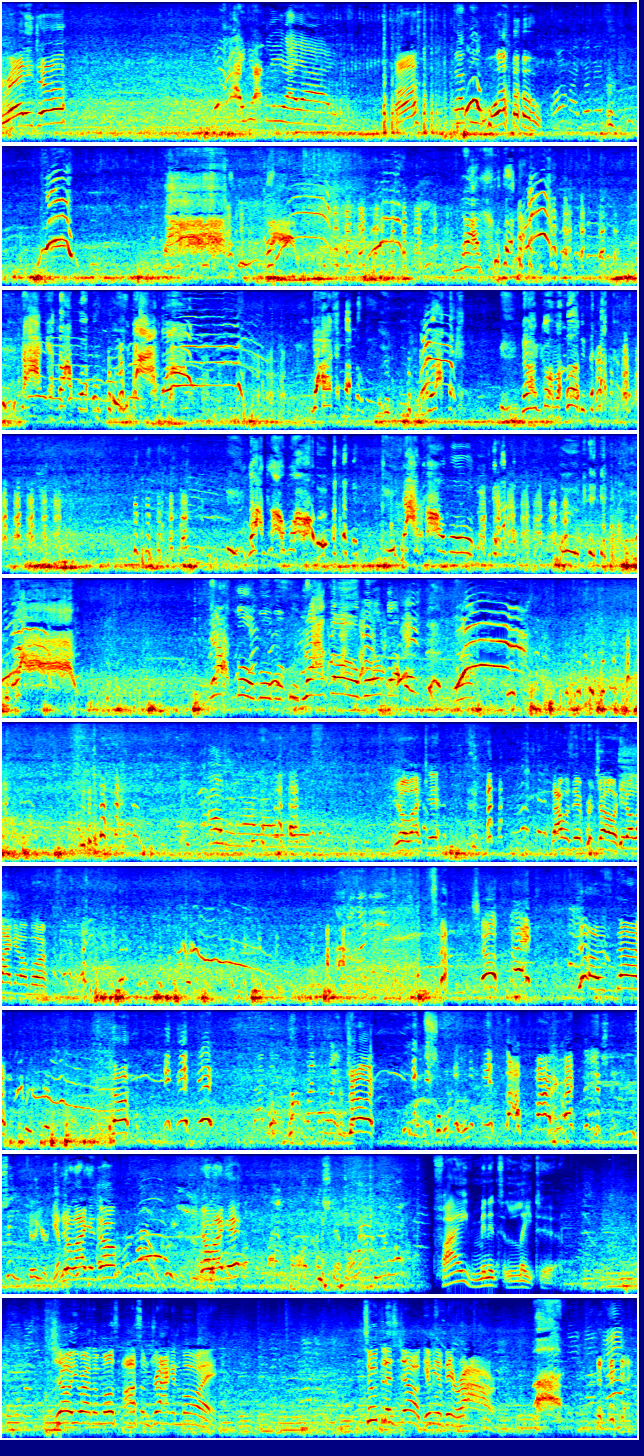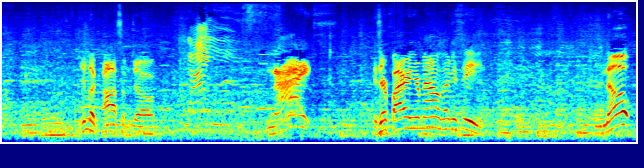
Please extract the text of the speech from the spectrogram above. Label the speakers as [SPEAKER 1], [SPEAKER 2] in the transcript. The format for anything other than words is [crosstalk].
[SPEAKER 1] You ready, Joe?
[SPEAKER 2] I got me eyes.
[SPEAKER 1] Huh?
[SPEAKER 2] Nothing.
[SPEAKER 1] Whoa!
[SPEAKER 3] Oh my goodness.
[SPEAKER 2] Woo! Not [laughs] Not come on. Not come on. Not come on. Not go, boo boo. Not go, boo boo. I do not like this.
[SPEAKER 1] You don't like it? [laughs] that was it for Joe. He don't like it no more. Joe's face! Joe's done! Joe!
[SPEAKER 4] Perfect way.
[SPEAKER 1] Joe!
[SPEAKER 4] Sort of.
[SPEAKER 1] He stopped smiling right there!
[SPEAKER 4] Stay in your seat till you're given
[SPEAKER 1] You don't like it, Joe?
[SPEAKER 4] From our ground crew.
[SPEAKER 1] You don't like it?
[SPEAKER 4] And step on out to your left.
[SPEAKER 5] Five minutes later.
[SPEAKER 1] Joe, you are the most awesome dragon boy! Toothless Joe, give me a big roar! [laughs] you look awesome, Joe.
[SPEAKER 2] Nice.
[SPEAKER 1] Nice! Is there fire in your mouth? Let me see. Nope.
